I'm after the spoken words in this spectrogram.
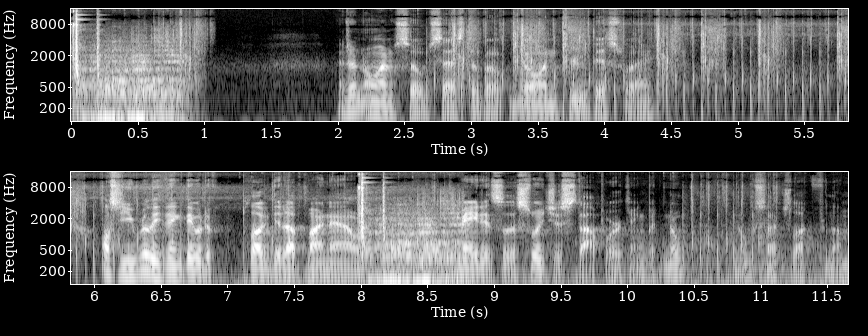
I don't know why I'm so obsessed about going through this way. Also, you really think they would have plugged it up by now or made it so the switches stop working, but nope. No such luck for them.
